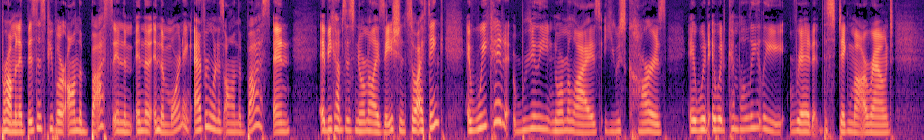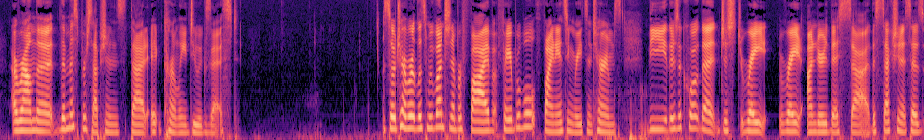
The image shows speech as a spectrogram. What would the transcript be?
prominent business people are on the bus in the in the in the morning. Everyone is on the bus and it becomes this normalization. So I think if we could really normalize used cars it would it would completely rid the stigma around around the the misperceptions that it currently do exist. So Trevor, let's move on to number 5, favorable financing rates and terms. The there's a quote that just right right under this uh, this section it says,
